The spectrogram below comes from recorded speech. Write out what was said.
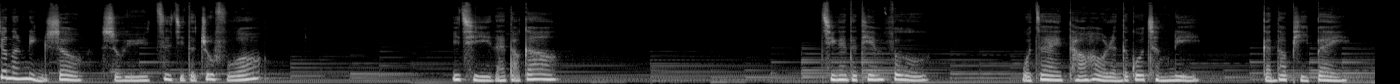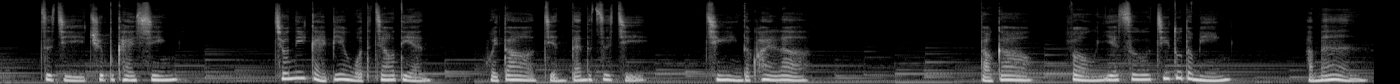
就能领受属于自己的祝福哦。一起来祷告，亲爱的天父，我在讨好人的过程里感到疲惫，自己却不开心，求你改变我的焦点，回到简单的自己，轻盈的快乐。祷告，奉耶稣基督的名，阿门。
